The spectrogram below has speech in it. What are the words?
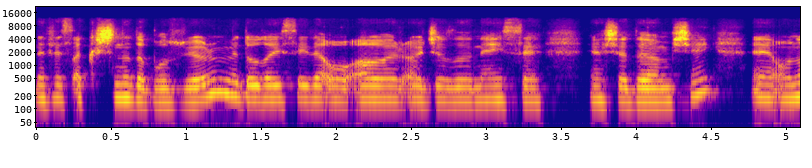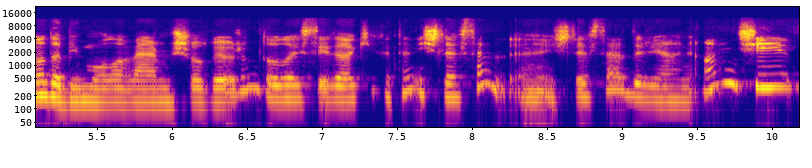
nefes akışını da bozuyorum ve dolayısıyla o ağır acılı neyse yaşadığım şey e, ona da bir mola vermiş oluyorum. Dolayısıyla hakikaten işlevsel e, işlevseldir yani. Aynı şeyi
